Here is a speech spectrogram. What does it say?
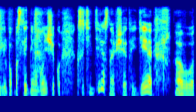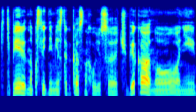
Или по последнему гонщику. Кстати, интересная вообще эта идея. А вот. Теперь на последнее место как раз находится Чубека, но они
